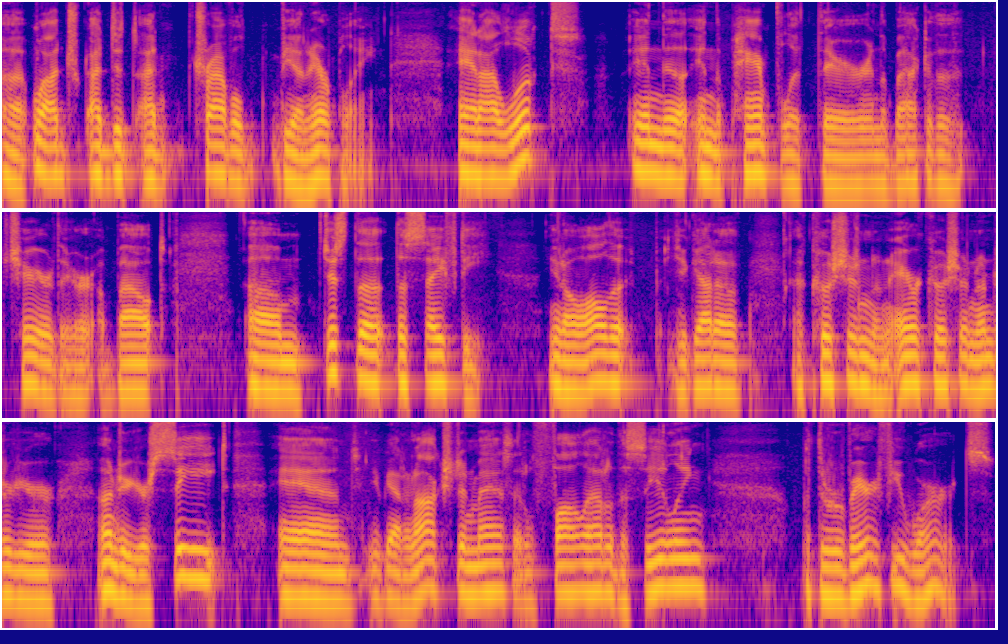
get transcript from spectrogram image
uh, well, I, I did. I traveled via an airplane, and I looked in the in the pamphlet there in the back of the chair there about um, just the the safety. You know, all the you got a, a cushion, an air cushion under your under your seat, and you've got an oxygen mask that'll fall out of the ceiling. But there were very few words.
